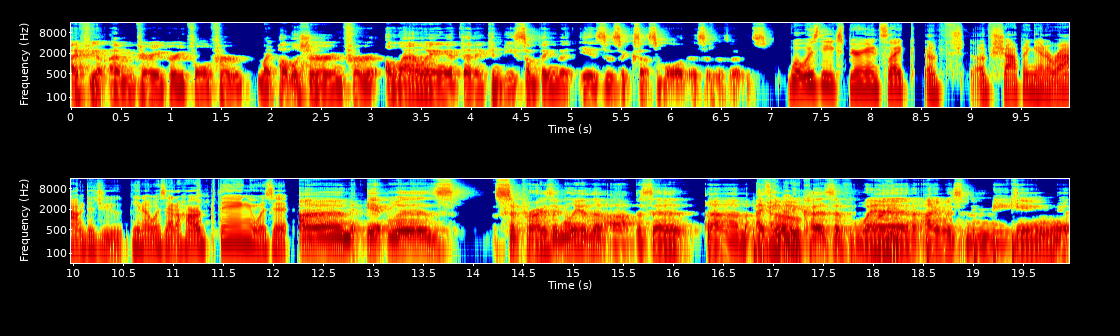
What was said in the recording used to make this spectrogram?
I feel I'm very grateful for my publisher and for allowing it that it can be something that is as accessible as it is. What was the experience like of of shopping it around? Did you, you know, was that a hard thing? Was it Um, it was surprisingly the opposite. Um, I think Oh, because of when I was making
